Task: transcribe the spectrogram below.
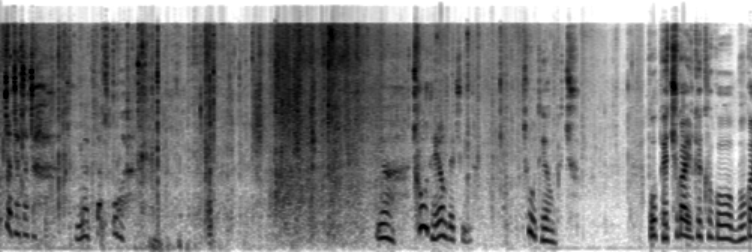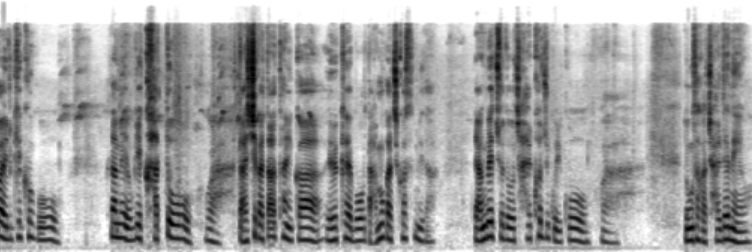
우짜짜짜짜. 정말 크다. 우와. 이야, 초대형 배추입니다. 초대형 배추. 뭐, 배추가 이렇게 크고, 무가 이렇게 크고, 그 다음에 여기 갓도, 와, 날씨가 따뜻하니까 이렇게 뭐 나무같이 컸습니다. 양배추도 잘 커주고 있고, 와, 농사가 잘 되네요.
